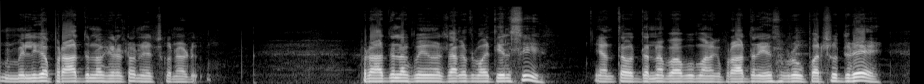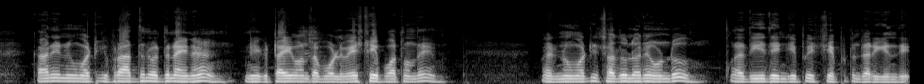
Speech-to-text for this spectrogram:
మెల్లిగా ప్రార్థనలోకి వెళ్ళటం నేర్చుకున్నాడు. ప్రార్థనలకు మేము సంగతి మాకు తెలిసి ఎంత వద్దన్నా బాబు మనకు ప్రార్థన యేసుప్రభు పరిశుద్ధుడే కానీ నువ్వు మట్టుకి ప్రార్థన వద్దు నాయన. నీకు టైం అంతా బోళ్ళు వేస్ట్ అయిపోతుంది. మరి నువ్వు మట్టుకి చదువులోనే ఉండు. అది ఇది అని చెప్పి చెప్పడం జరిగింది.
